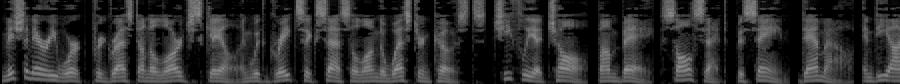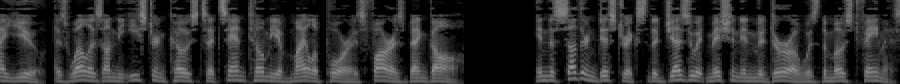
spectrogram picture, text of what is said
Missionary work progressed on a large scale and with great success along the western coasts, chiefly at Chaul, Bombay, Salsette, Bassein, Damau, and Diu, as well as on the eastern coasts at San Tome of Mylapore as far as Bengal. In the southern districts the Jesuit mission in Madura was the most famous.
